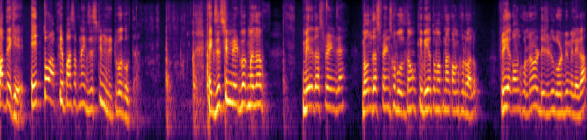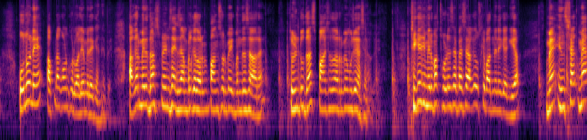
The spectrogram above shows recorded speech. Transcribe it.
अब देखिए, एक तो आपके पास अपना एग्जिस्टिंग नेटवर्क होता है। एग्जिस्टिंग नेटवर्क मतलब मेरे दस फ्रेंड्स हैं। मैं उन दस फ्रेंड्स को बोलता हूँ कि, भैया, तुम अपना अकाउंट खुलवा लो। फ्री अकाउंट खोल रहे हो और डिजिटल गोल्ड भी मिलेगा। उन्होंने अपना अकाउंट खुलवा लिया मेरे कहने पे। अगर मेरे दस फ्रेंड्स हैं एग्ज़ाम्पल के तौर पे पाँच सौ रुपये एक बंदे से आ रहा है तो इंटू दस, पाँच हज़ार रुपये मुझे ऐसे आ गए। ठीक है जी, मेरे पास थोड़े से पैसे आ गए, उसके बाद मैंने क्या किया? मैं इंस्टा मैं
